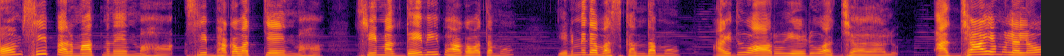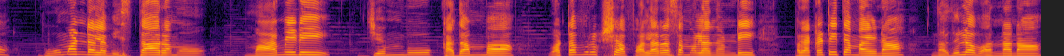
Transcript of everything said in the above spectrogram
ఓం శ్రీ పరమాత్మనే మహ శ్రీ భగవత్యై మహ శ్రీమద్దేవి భాగవతము ఎనిమిదవ స్కందము ఐదు ఆరు ఏడు అధ్యాయాలు. అధ్యాయములలో భూమండల విస్తారము మామిడి జంబు కదంబ వటవృక్ష ఫలరసముల నుండి ప్రకటితమైన నదుల వర్ణన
